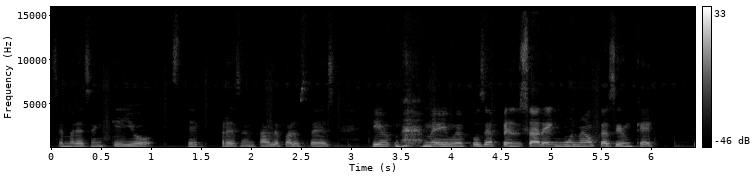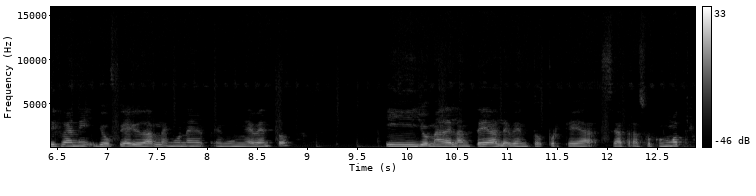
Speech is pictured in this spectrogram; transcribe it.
se merecen que yo esté presentable para ustedes. Y me, puse a pensar en una ocasión que Tiffany, yo fui a ayudarla en, en un evento y yo me adelanté al evento porque ella se atrasó con otro.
